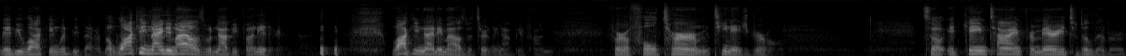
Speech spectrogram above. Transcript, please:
Maybe walking would be better. But walking 90 miles would not be fun either. walking 90 miles would certainly not be fun for a full term teenage girl. So it came time for Mary to deliver.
